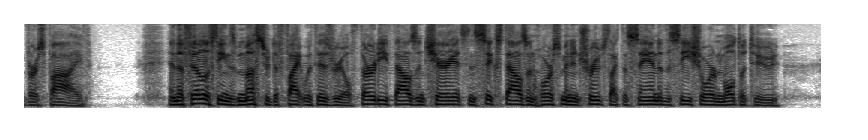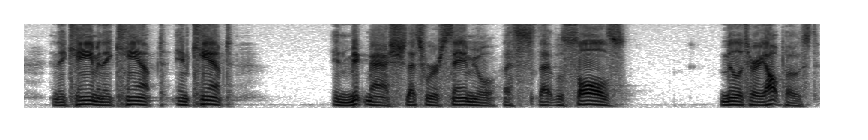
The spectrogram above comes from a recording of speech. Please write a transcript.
Verse 5. And the Philistines mustered to fight with Israel 30,000 chariots and 6,000 horsemen and troops like the sand of the seashore in multitude. And they came and they camped and camped in Michmash. That's where Samuel, that's, that was Saul's military outpost.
